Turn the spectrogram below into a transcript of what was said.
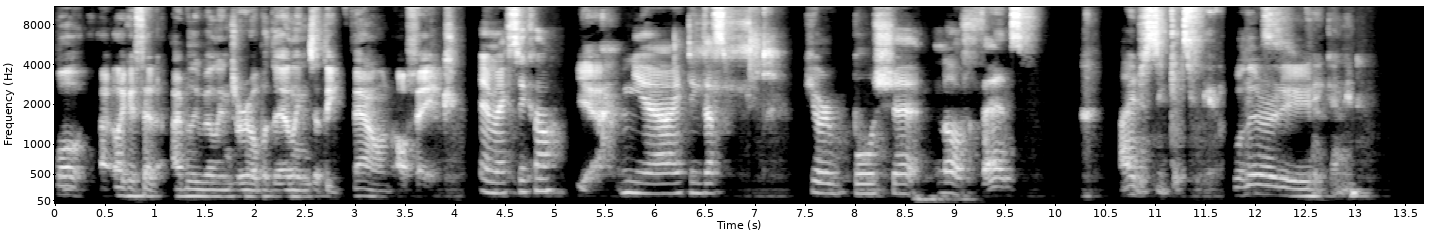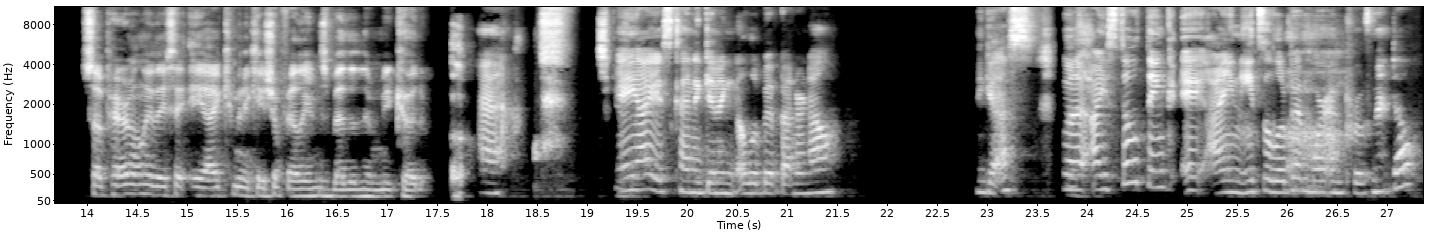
Well, like I said, I believe aliens are real, but the aliens that they found are fake. In Mexico? Yeah. Yeah, I think that's pure bullshit. No offense. I just think it's real. Well, they're already. fake, I mean. So apparently, they say AI communication for aliens better than we could. Eh. Excuse me. AI is kind of getting a little bit better now. I guess. But I still think AI needs a little bit more improvement though.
